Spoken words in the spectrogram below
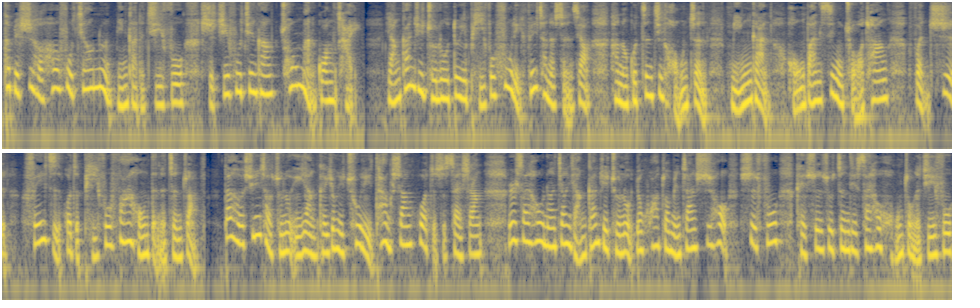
特别适合呵护娇嫩敏感的肌肤，使肌肤健康充满光彩。洋甘菊纯露对于皮肤护理非常的神效，它能够增进红疹、敏感、红斑性痤疮、粉刺、痱子或者皮肤发红等的症状。它和薰衣草纯露一样，可以用于处理烫伤或者是晒伤。日晒后呢，将洋甘菊纯露用化妆棉沾湿后湿敷，可以迅速镇定晒后红肿的肌肤，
